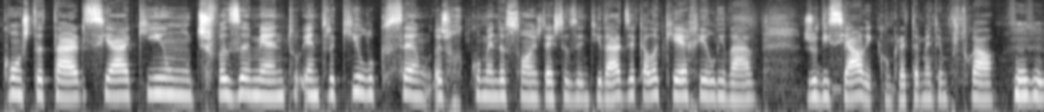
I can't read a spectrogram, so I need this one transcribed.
constatar se há aqui um desfazamento entre aquilo que são as recomendações destas entidades e aquela que é a realidade judicial e concretamente em Portugal. Uhum.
